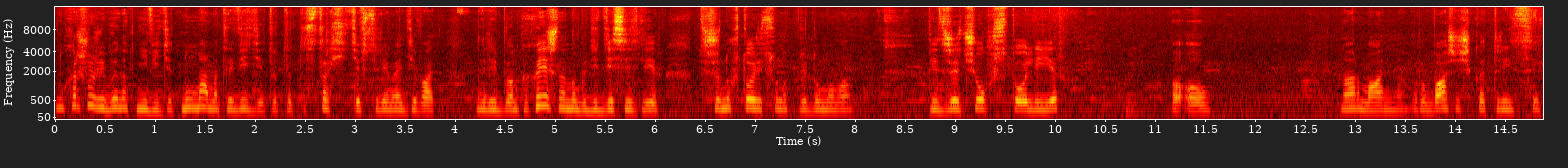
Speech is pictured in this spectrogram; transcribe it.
Ну, хорошо, ребенок не видит. Ну, мама-то видит. Вот это страхите все время одевать на ребенка. Конечно, оно будет 10 лир. Потому что, ну, кто рисунок придумала? Пиджачок 100 лир. О-о. Нормально. Рубашечка 30.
